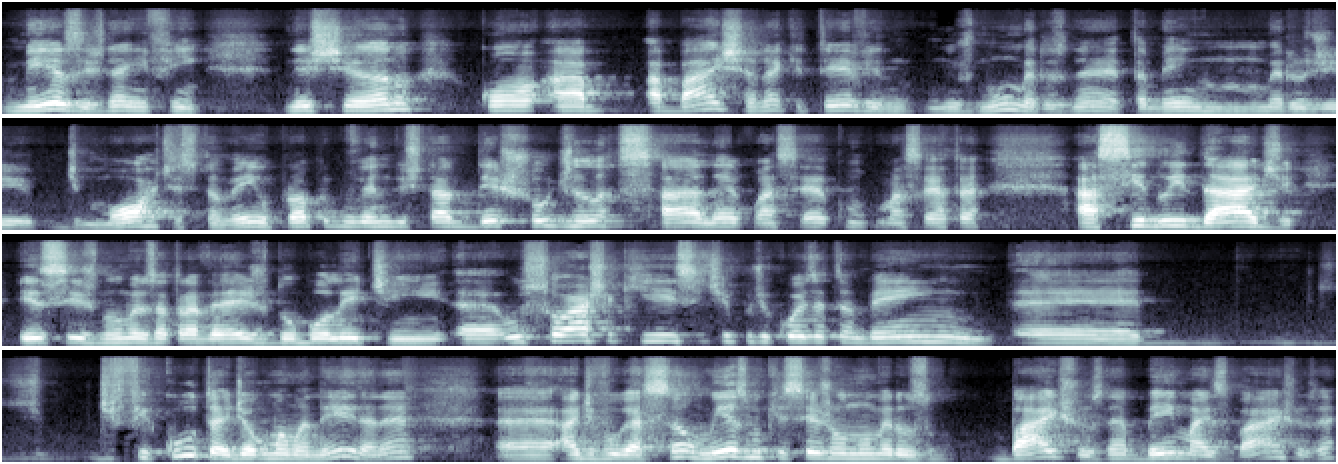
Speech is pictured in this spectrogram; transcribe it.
meses, né, enfim, neste ano, com a a baixa né, que teve nos números, né, também no número de, de mortes também, o próprio governo do estado deixou de lançar né, com, uma certa, com uma certa assiduidade esses números através do boletim. É, o senhor acha que esse tipo de coisa também é, dificulta de alguma maneira né, é, a divulgação, mesmo que sejam números baixos, né, bem mais baixos, né,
